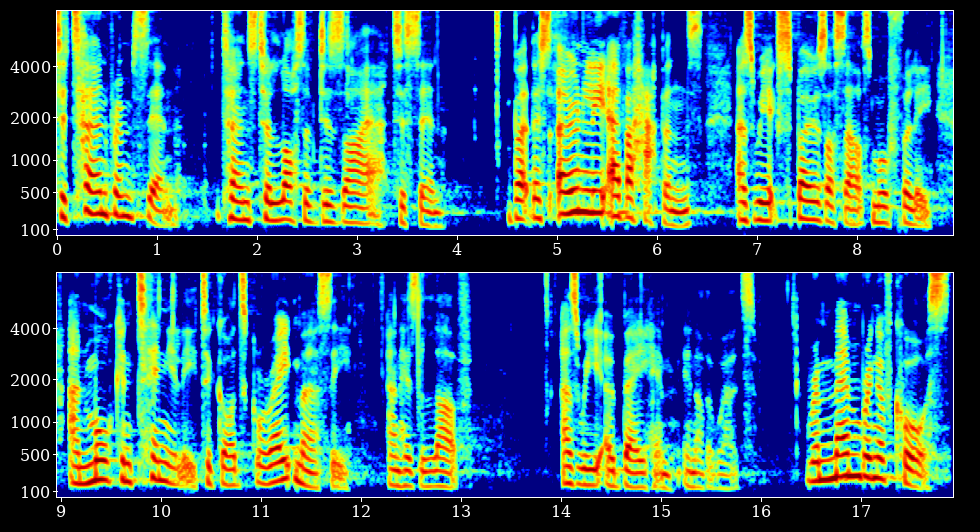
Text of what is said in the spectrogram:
to turn from sin turns to loss of desire to sin. But this only ever happens as we expose ourselves more fully and more continually to God's great mercy and his love, as we obey him, in other words. Remembering, of course,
